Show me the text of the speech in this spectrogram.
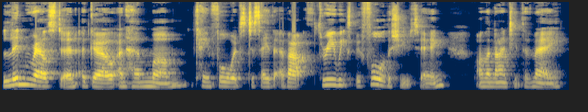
Lynn Railston, a girl, and her mum came forwards to say that about three weeks before the shooting, on the 19th of May,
